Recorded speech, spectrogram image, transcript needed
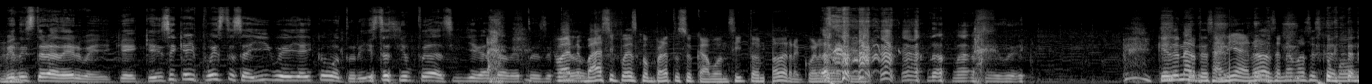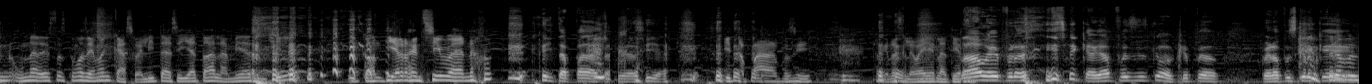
Vi una historia de él, güey, que, que, dice que hay puestos ahí, güey, y hay como turistas y un pedo así llegando a ver todo ese Vale, vas y puedes comprar tu socavoncito, ¿no? De recuerdo así. no mames, güey. Que es una artesanía, ¿no? O sea, nada más es como una de estas, ¿cómo se llaman? Cazuelitas y ya toda la mida sin chile. Y con tierra encima, ¿no? y tapada también, así ya. Y tapada, pues sí. Para que no se le vaya a ir la tierra. No, güey, pero dice que acá, pues es como, ¿qué pedo? Pero pues creo que. Pero, pues,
